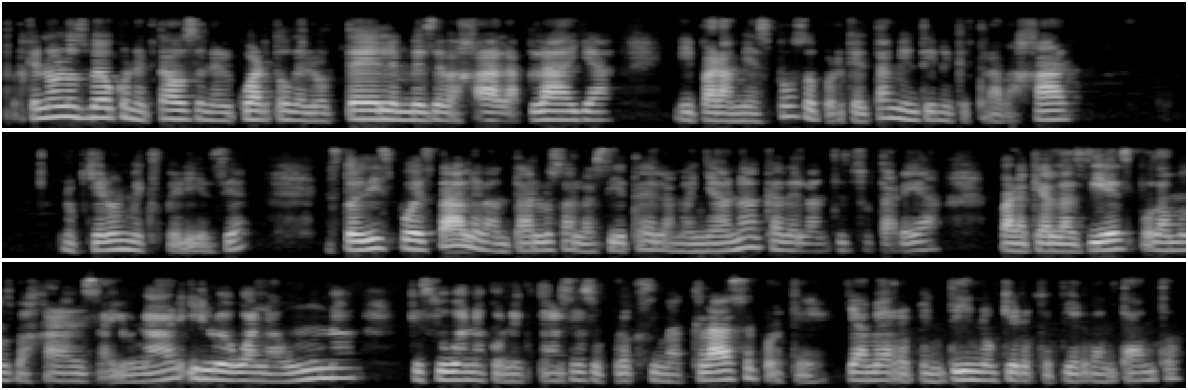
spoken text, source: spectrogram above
porque no los veo conectados en el cuarto del hotel en vez de bajar a la playa, ni para mi esposo, porque él también tiene que trabajar. Lo quiero en mi experiencia. Estoy dispuesta a levantarlos a las 7 de la mañana que adelanten su tarea para que a las 10 podamos bajar a desayunar y luego a la 1 que suban a conectarse a su próxima clase porque ya me arrepentí, no quiero que pierdan tanto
